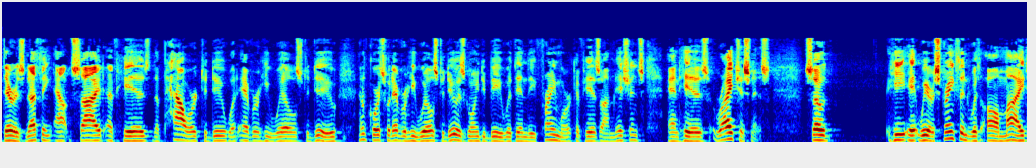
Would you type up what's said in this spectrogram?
there is nothing outside of his the power to do whatever he wills to do. And of course whatever he wills to do is going to be within the framework of his omniscience and his righteousness. So he we are strengthened with all might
